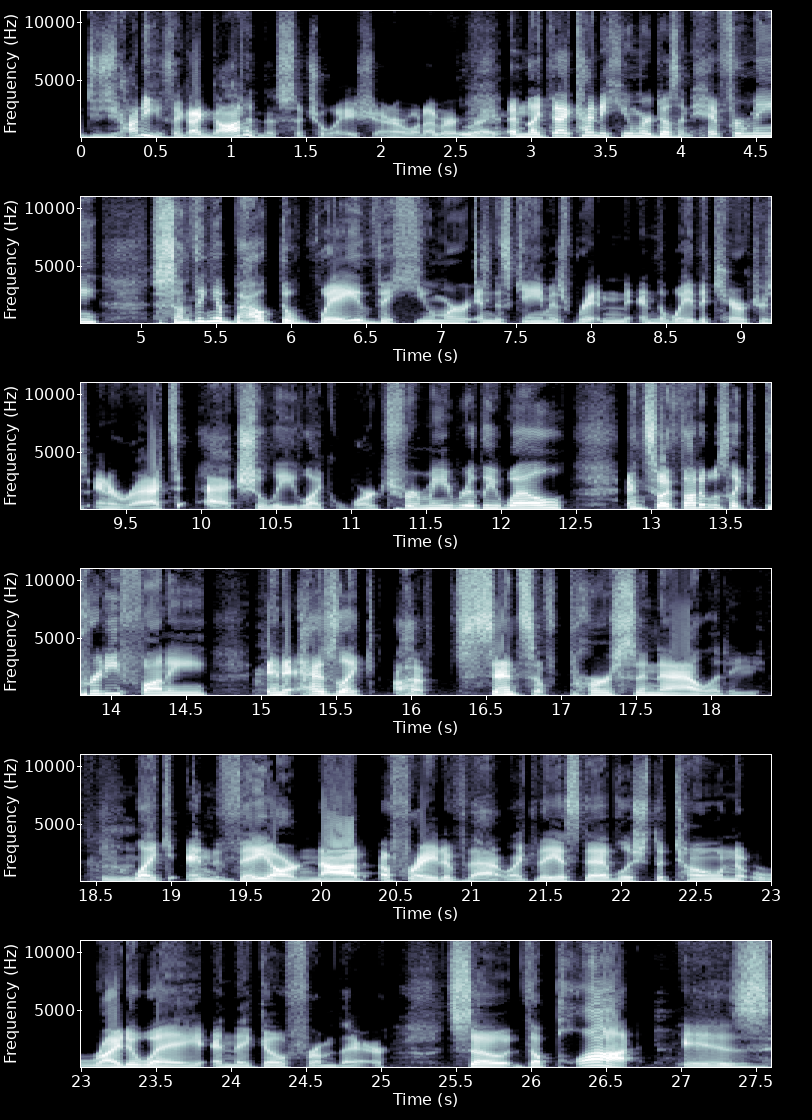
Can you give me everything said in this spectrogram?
"Did you- how do you think i got in this situation? or whatever. Right. and like that kind of humor doesn't hit for me. Something about the way the humor in this game is written and the way the characters interact actually like worked for me really well. And so i thought it was like pretty funny and it has like a sense of personality Mm. like and they are not afraid of that. Like they establish the tone right away and they go from there. So the plot is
